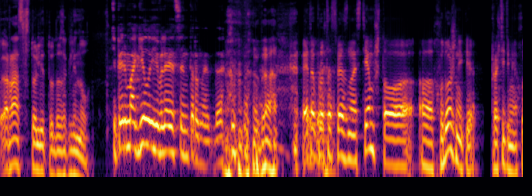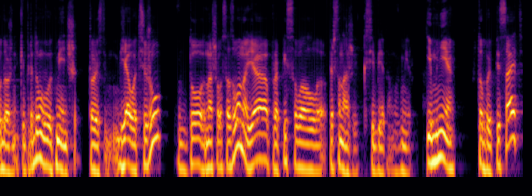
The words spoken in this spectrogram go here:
раз в сто лет туда заглянул. Теперь могила является интернет, да? Да. Это просто связано с тем, что э, художники, простите меня, художники, придумывают меньше. То есть я вот сижу, до нашего созвона я прописывал персонажей к себе там в мир. И мне Чтобы писать,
